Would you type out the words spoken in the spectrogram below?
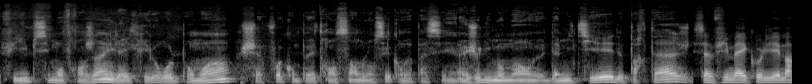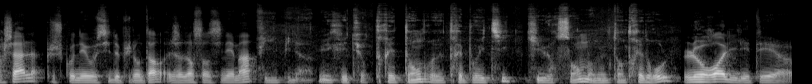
Philippe c'est mon frangin, il a écrit le rôle pour moi. Chaque fois qu'on peut être ensemble, on sait qu'on va passer un joli moment euh, d'amitié, de partage. C'est un film avec Olivier Marchal, que je connais aussi depuis longtemps. J'adore son cinéma. Philippe, il a une écriture très tendre, très poétique, qui lui ressemble, en même temps très drôle. Le rôle, il était euh,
